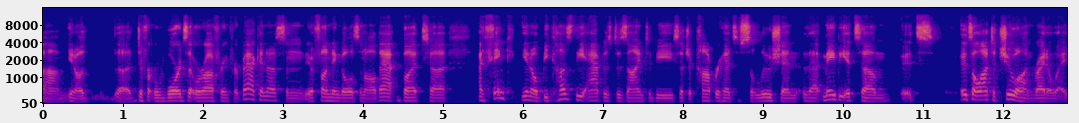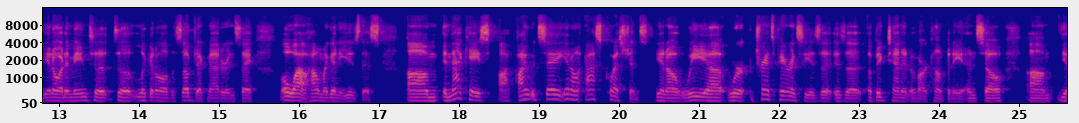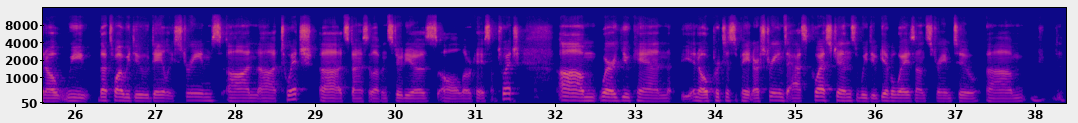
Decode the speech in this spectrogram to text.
um, you know the different rewards that we're offering for backing us and you know funding goals and all that but uh, i think you know because the app is designed to be such a comprehensive solution that maybe it's um it's it's a lot to chew on right away you know what i mean to to look at all the subject matter and say oh wow how am i going to use this um, in that case I, I, would say you know ask questions you know we uh, we're transparency is a is a, a big tenet of our company and so um, you know we that's why we do daily streams on uh, twitch uh, it's dynasty 11 studios all lowercase on twitch um, where you can you know participate in our streams ask questions we do giveaways on stream too um,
